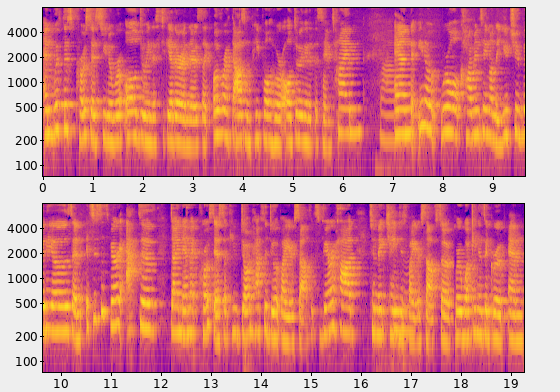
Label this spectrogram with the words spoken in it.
And with this process, you know, we're all doing this together, and there's like over a thousand people who are all doing it at the same time. Wow. And, you know, we're all commenting on the YouTube videos, and it's just this very active, dynamic process. Like, you don't have to do it by yourself. It's very hard to make changes mm-hmm. by yourself. So, we're working as a group, and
